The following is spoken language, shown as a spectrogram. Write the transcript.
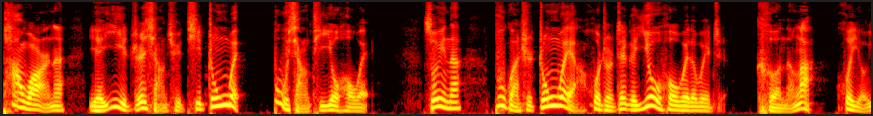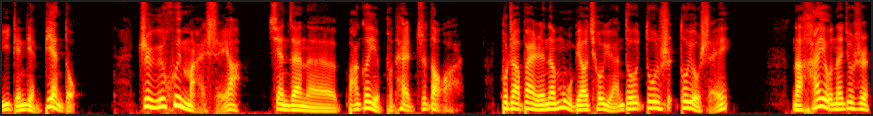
帕沃尔呢也一直想去踢中卫。不想踢右后卫，所以呢，不管是中卫啊，或者这个右后卫的位置，可能啊会有一点点变动。至于会买谁啊，现在呢，八哥也不太知道啊，不知道拜仁的目标球员都都是都有谁。那还有呢，就是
